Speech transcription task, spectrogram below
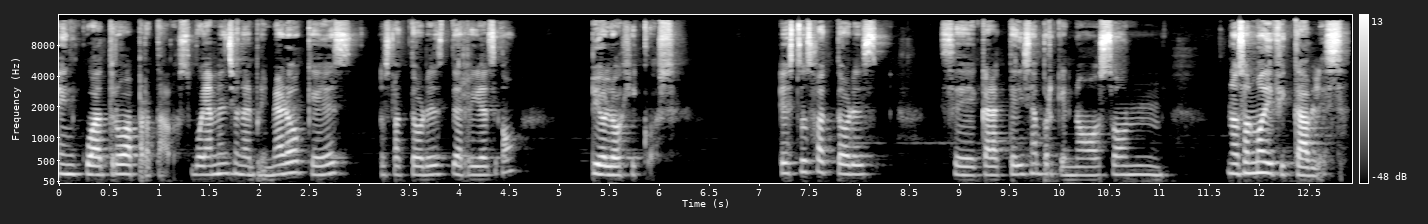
en, cuatro apartados. Voy a mencionar el primero que es los factores de riesgo biológicos. Estos factores se caracterizan porque no son no son modificables.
